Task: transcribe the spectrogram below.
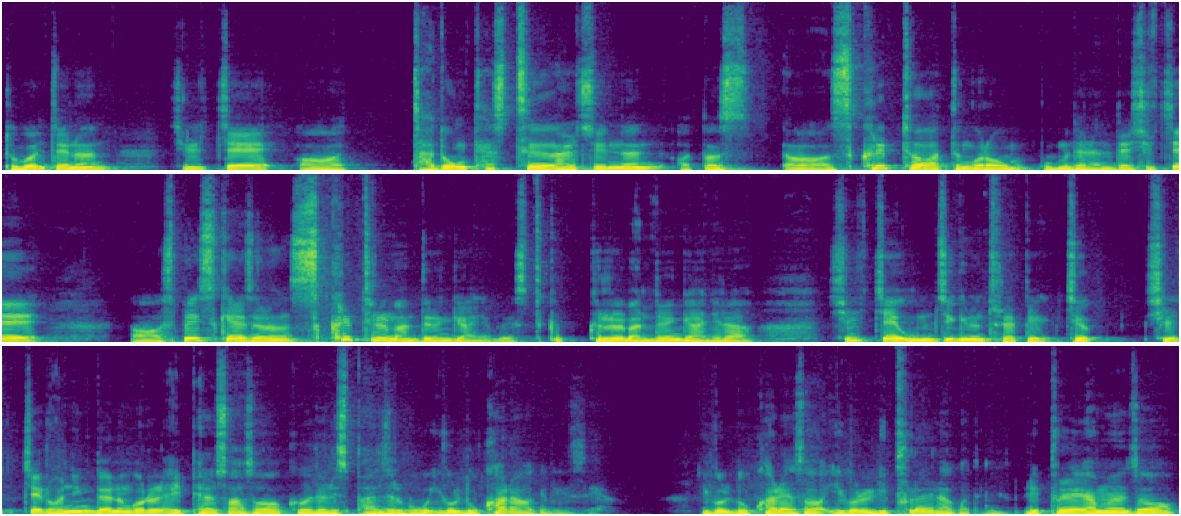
두 번째는 실제 어, 자동 테스트할 수 있는 어떤 스, 어, 스크립트와 같은 거라고 보면 되는데 실제 어, 스페이스케일에서는 스크립트를 만드는 게 아니고요. 스크립트를 만드는 게 아니라 실제 움직이는 트래픽, 즉 실제 러닝되는 거를 API를 쏴서 그거에 리스판스를 보고 이걸 녹화를 하게 돼 있어요. 이걸 녹화를 해서 이거를 리플레이를 하거든요. 리플레이 하면서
